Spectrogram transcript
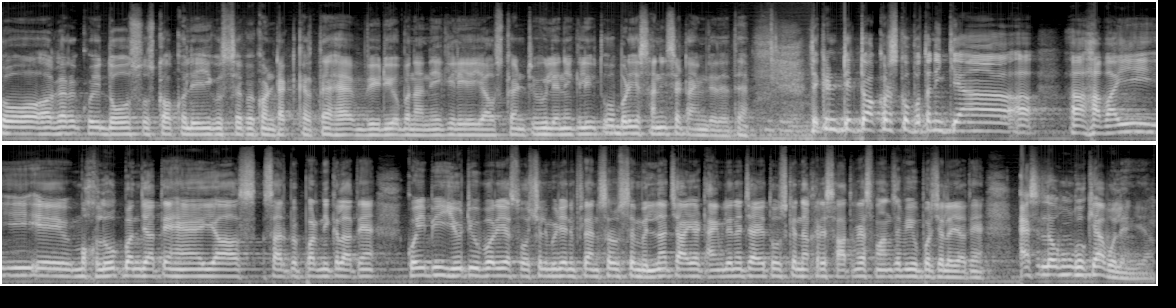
तो अगर कोई दोस्त उसका कोलीग उससे कोई कांटेक्ट करता है वीडियो बनाने के लिए या उसका इंटरव्यू लेने के लिए तो वो बड़ी आसानी से टाइम दे देते हैं। लेकिन टिकटॉकर्स को पता नहीं क्या हवाई मखलूक बन जाते हैं या सर पे पर निकल आते हैं। कोई भी यूट्यूबर या सोशल मीडिया इन्फ्लुएंसर उससे मिलना चाहे या टाइम लेना चाहे तो उसके नखरे सातवें आसमान से भी ऊपर चले जाते हैं। ऐसे लोगों को क्या बोलेंगे आप?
